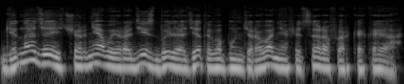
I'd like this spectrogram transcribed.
Геннадий, чернявый радист были одеты в обмундирование офицеров РККА.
